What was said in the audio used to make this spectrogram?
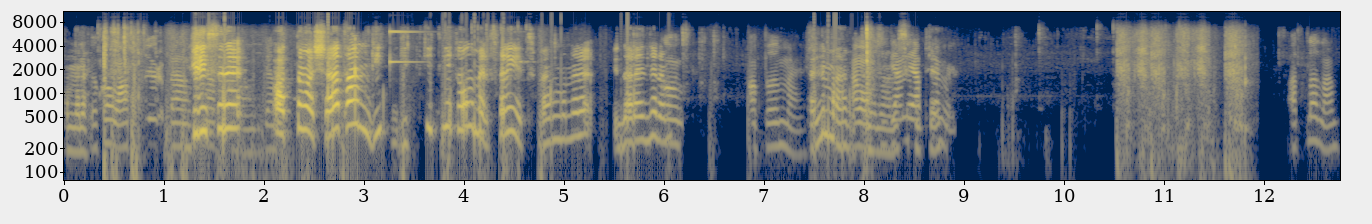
Onlara. Yok oğlum atlıyorum. Ben Birisini attım aşağı. Tamam git git git git oğlum heriflere git. Ben bunları idare ederim. Tamam. Atladım ben. Geldin mi abi? Ama Tamam abi, sıkıntı yok. Atla lan.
